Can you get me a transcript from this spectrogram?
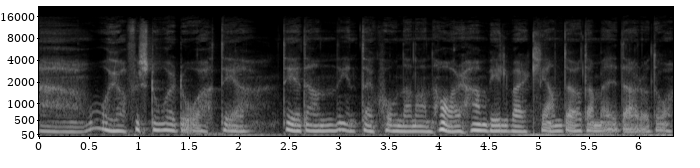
Eh, och jag förstår då att det, det är den intentionen han har. Han vill verkligen döda mig där och då.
